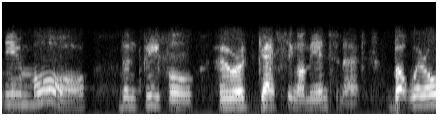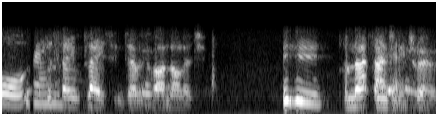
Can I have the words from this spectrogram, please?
knew more than people who are guessing on the internet. But we're all at the same place in terms of our knowledge, Mhm. and that's actually Okay. true.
